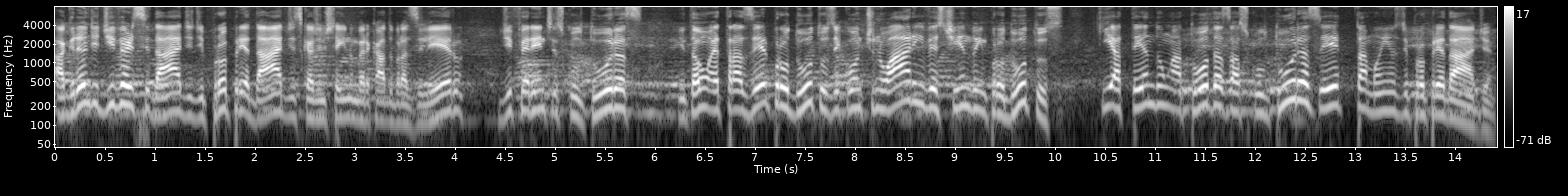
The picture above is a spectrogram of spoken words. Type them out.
a grande diversidade de propriedades que a gente tem no mercado brasileiro, diferentes culturas. Então, é trazer produtos e continuar investindo em produtos que atendam a todas as culturas e tamanhos de propriedade.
